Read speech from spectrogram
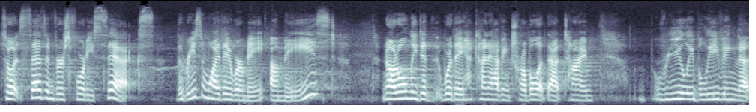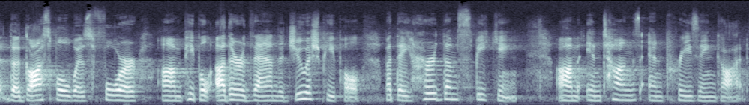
So it says in verse 46 the reason why they were amazed, not only did, were they kind of having trouble at that time really believing that the gospel was for um, people other than the Jewish people, but they heard them speaking um, in tongues and praising God.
